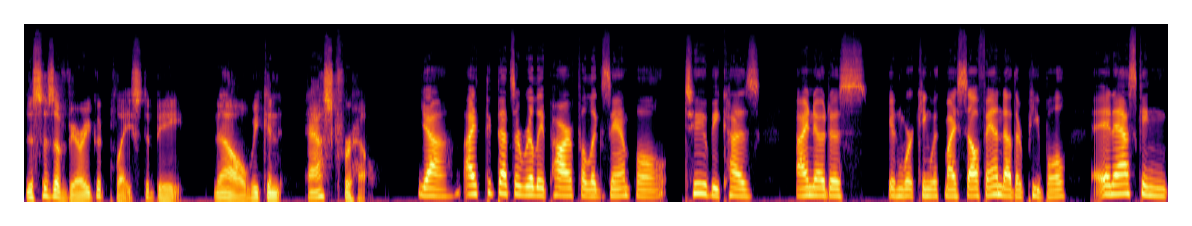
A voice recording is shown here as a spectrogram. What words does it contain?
This is a very good place to be. Now we can ask for help. Yeah, I think that's a really powerful example too, because I notice in working with myself and other people in asking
